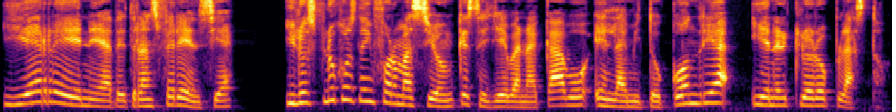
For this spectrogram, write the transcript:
y RNA de transferencia y los flujos de información que se llevan a cabo en la mitocondria y en el cloroplasto.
